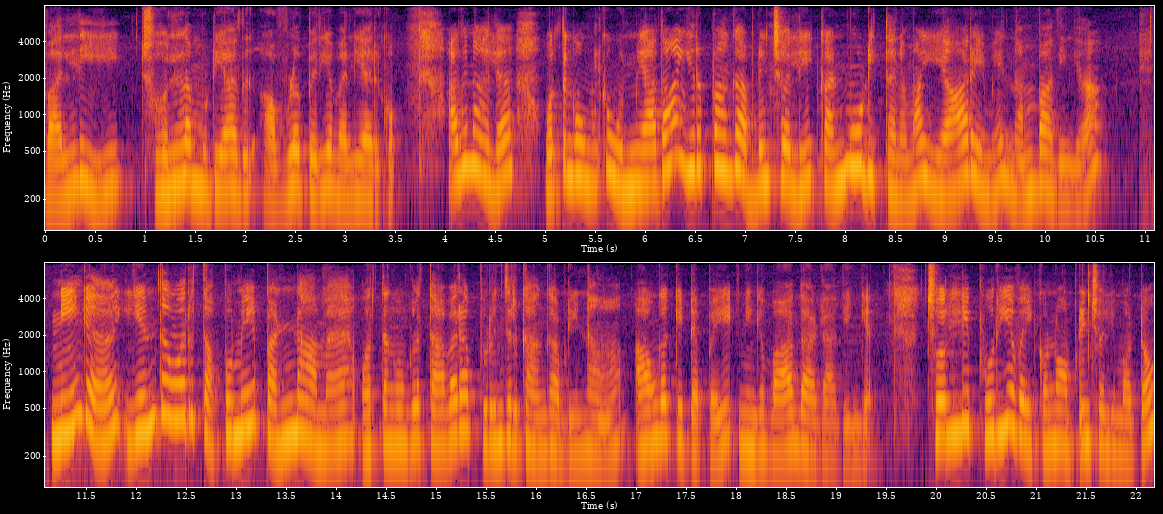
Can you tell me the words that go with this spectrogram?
வலி சொல்ல முடியாது. அவ்வளோ பெரிய வலியாக இருக்கும். அதனால ஒருத்தங்க உங்களுக்கு உண்மையாக தான் இருப்பாங்க அப்படின்னு சொல்லி கண்மூடித்தனமாக யாரையுமே நம்பாதீங்க. நீங்கள் எந்த ஒரு தப்புமே பண்ணாமல் ஒருத்தங்க உங்களை தவறாக புரிஞ்சிருக்காங்க அப்படின்னா அவங்கக்கிட்ட போய் நீங்கள் வாதாடாதீங்க. சொல்லி புரிய வைக்கணும் அப்படின்னு சொல்லி மட்டும்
